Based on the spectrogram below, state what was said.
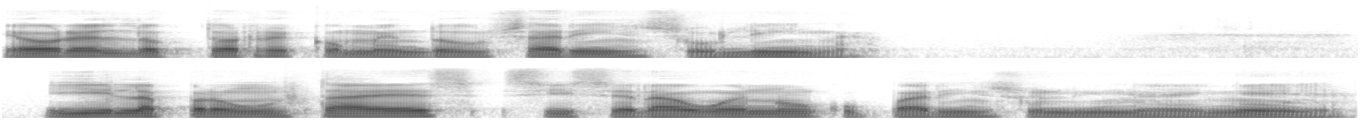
y ahora el doctor recomendó usar insulina. Y la pregunta es si será bueno ocupar insulina en ella.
